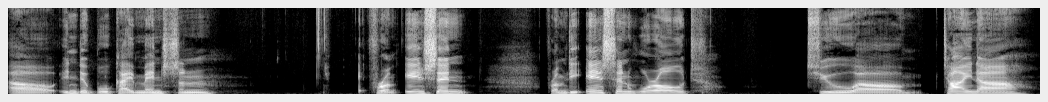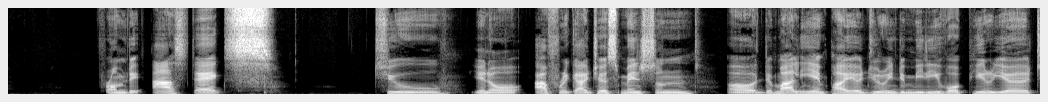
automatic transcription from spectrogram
Uh, in the book, I mentioned from ancient, from the ancient world to um, China, from the Aztecs to you know Africa. I just mentioned uh, the Mali Empire during the medieval period.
